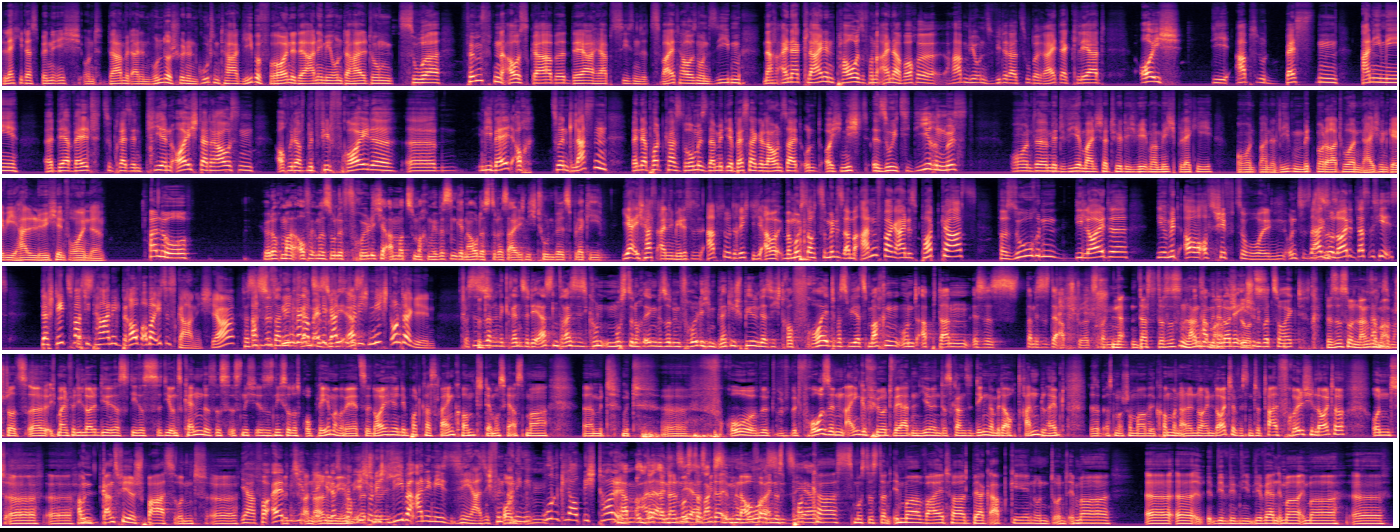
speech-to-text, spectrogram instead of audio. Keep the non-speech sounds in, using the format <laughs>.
Lechi, das bin ich und damit einen wunderschönen guten Tag, liebe Freunde der Anime-Unterhaltung, zur fünften Ausgabe der Herbstseason 2007. Nach einer kleinen Pause von einer Woche haben wir uns wieder dazu bereit erklärt, euch die absolut besten Anime äh, der Welt zu präsentieren, euch da draußen auch wieder mit viel Freude äh, in die Welt auch zu entlassen, wenn der Podcast rum ist, damit ihr besser gelaunt seid und euch nicht äh, suizidieren müsst. Und äh, mit wir meine ich natürlich wie immer mich, Blackie und meine lieben Mitmoderatoren Neich und Gabby. Hallöchen, Freunde. Hallo. Hör doch mal auf, immer so eine fröhliche Ammer zu machen. Wir wissen genau, dass du das eigentlich nicht tun willst, Blackie. Ja, ich hasse Anime, das ist absolut richtig. Aber man muss doch zumindest am Anfang eines Podcasts versuchen, die Leute ihr mit auch aufs Schiff zu holen und zu sagen, Also- so Leute, das ist hier ist. Da steht zwar Das- Titanic drauf, aber ist es gar nicht, ja? Das also ist Ding wird am Ende so ganz sicherlich nicht untergehen. Das ist so deine Grenze. Die ersten 30 Sekunden musst du noch irgendwie so den fröhlichen Blackie spielen, der sich drauf freut, was wir jetzt machen. Und ab dann ist es, dann ist es der Absturz. Dann, Na, das, das ist ein dann langsamer haben wir die Leute eh schon überzeugt. Das ist so ein langsamer Langsamer. Absturz. Äh, Ich meine, für die Leute, die das, die das, die uns kennen, das ist, ist nicht, ist es nicht so das Problem. Aber wer jetzt neu hier in den Podcast reinkommt, der muss ja erstmal äh, mit, mit, äh, froh, mit, mit, mit Frohsinn eingeführt werden hier in das ganze Ding, damit er auch dran bleibt. Deshalb erstmal schon mal willkommen an alle neuen Leute. Wir sind total fröhliche Leute und äh, äh, haben Und- ganz viel Spaß und äh, Ja, vor allem Mit hier, an Blackie, das Anime. bin ich und ich liebe Anime sehr. Also ich finde Anime unglaublich toll. Wir haben Und, alle dann, und einen dann muss sehr das wieder im Laufe Humor, eines Podcasts muss das dann immer weiter bergab gehen und und immer äh, äh, wir, wir, wir werden immer immer äh,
